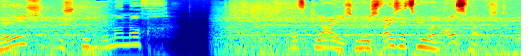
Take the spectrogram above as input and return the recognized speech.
Nicht? Wir spielen immer noch auf gleich. Nur ich weiß jetzt, wie man ausweicht.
